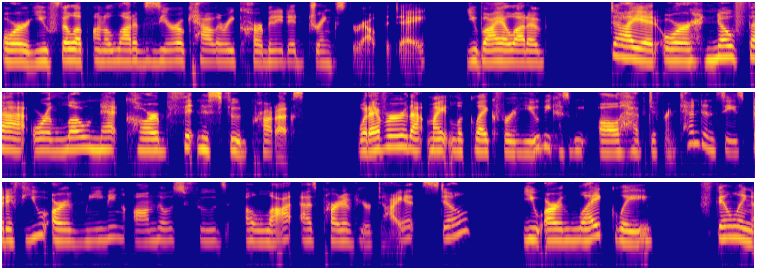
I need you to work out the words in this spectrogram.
or you fill up on a lot of zero calorie carbonated drinks throughout the day. You buy a lot of diet or no fat or low net carb fitness food products, whatever that might look like for you, because we all have different tendencies. But if you are leaning on those foods a lot as part of your diet still, you are likely filling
